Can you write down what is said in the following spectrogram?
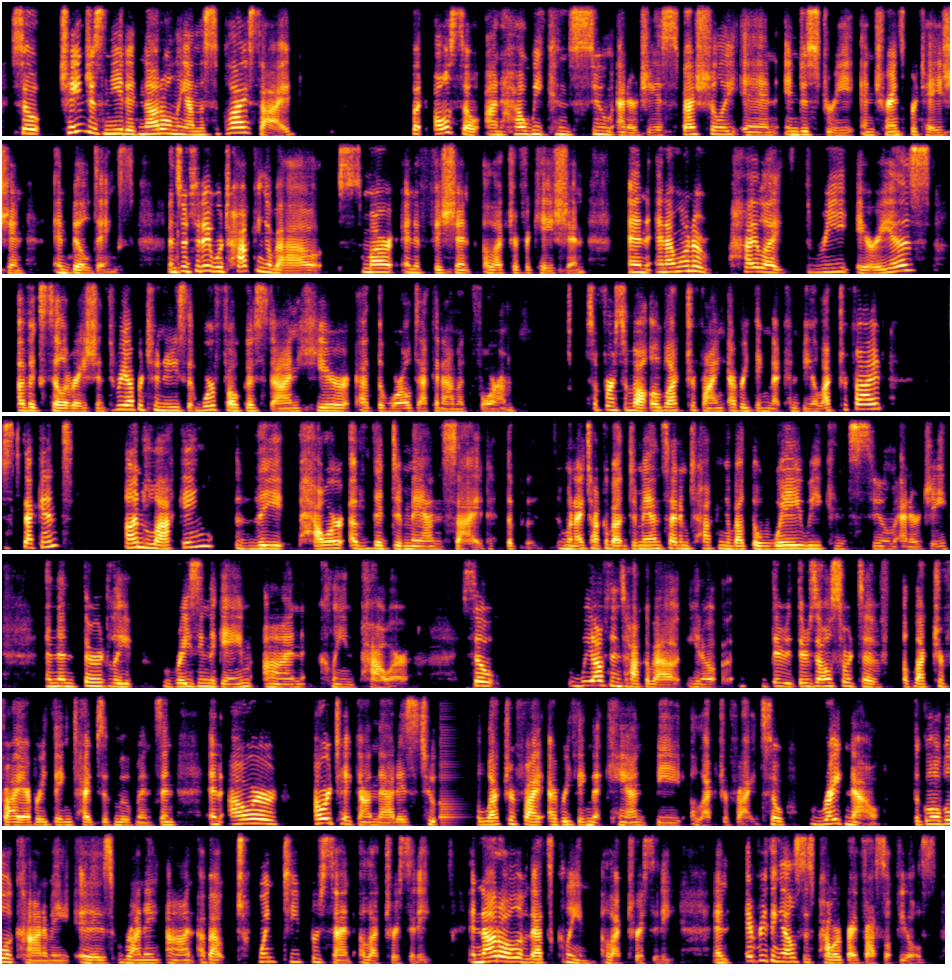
So change is needed not only on the supply side, but also on how we consume energy, especially in industry and transportation and buildings. And so today we're talking about smart and efficient electrification. And, and I wanna highlight three areas of acceleration, three opportunities that we're focused on here at the World Economic Forum. So first of all, electrifying everything that can be electrified. Second, unlocking the power of the demand side. The, when I talk about demand side, I'm talking about the way we consume energy. And then thirdly, raising the game on clean power. So we often talk about, you know, there, there's all sorts of electrify everything types of movements. And, and our, our take on that is to electrify everything that can be electrified. So right now, the global economy is running on about 20% electricity. And not all of that's clean electricity. And everything else is powered by fossil fuels.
